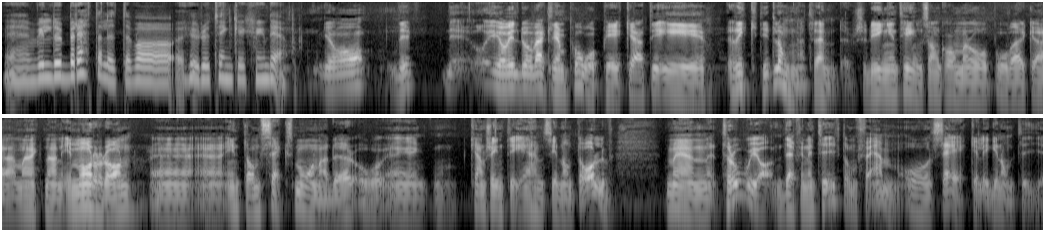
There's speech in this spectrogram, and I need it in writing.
Eh, vill du berätta lite vad, hur du tänker kring det? Ja, det Eh, jag vill då verkligen påpeka att det är riktigt långa trender. Så det är ingenting som kommer att påverka marknaden imorgon, eh, eh, inte om sex månader och eh, kanske inte ens inom tolv. Men tror jag definitivt om fem och säkerligen om tio.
